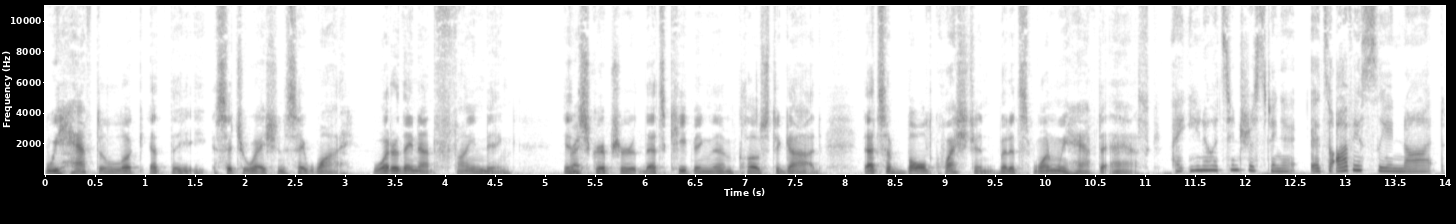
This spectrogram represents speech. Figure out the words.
we have to look at the situation to say, why? What are they not finding in Right. Scripture that's keeping them close to God? That's a bold question, but it's one we have to ask. I- You know, it's interesting. It's obviously not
